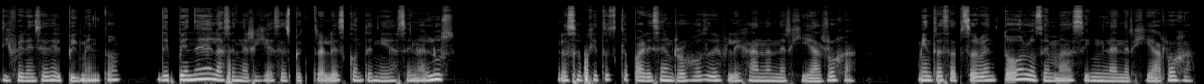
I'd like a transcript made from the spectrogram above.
diferencia del pigmento, depende de las energías espectrales contenidas en la luz. Los objetos que aparecen rojos reflejan la energía roja, mientras absorben todos los demás sin la energía roja.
